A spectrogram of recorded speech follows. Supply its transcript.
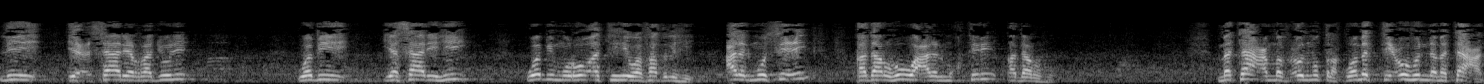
لإعسار الرجل وبيساره وبمروءته وفضله على الموسع قدره وعلى المقتر قدره. متاعا مفعول مطلق ومتعوهن متاعا.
